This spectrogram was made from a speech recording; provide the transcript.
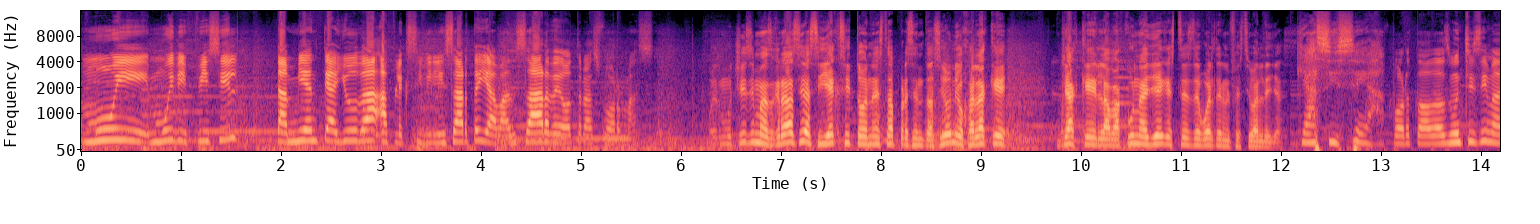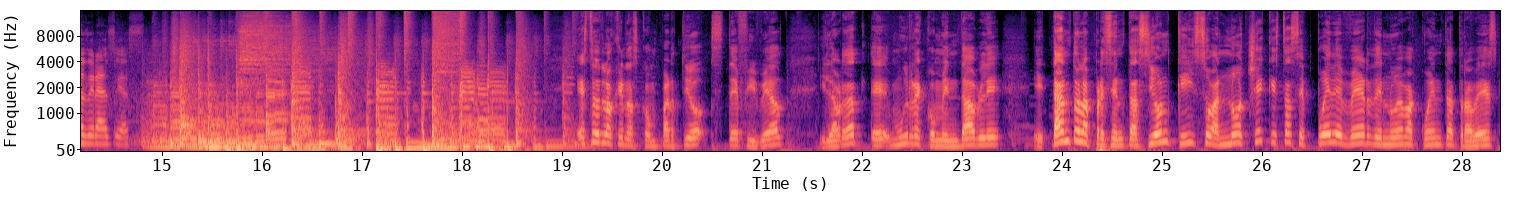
muy, muy difícil, también te ayuda a flexibilizarte y avanzar de otras formas. Pues muchísimas gracias y éxito en esta presentación y ojalá que ya que la vacuna llegue, estés de vuelta en el Festival de Jazz. Que así sea por todos. Muchísimas gracias. Esto es lo que nos compartió Steffi Belt y la verdad eh, muy recomendable eh, tanto la presentación que hizo anoche que esta se puede ver de nueva cuenta a través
